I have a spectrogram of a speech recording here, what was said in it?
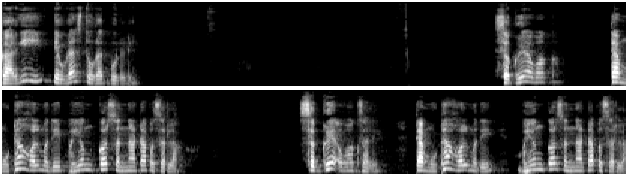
गार्गीही तेवढ्याच तोरात बोलली. सगळे अवाक त्या मोठ्या हॉलमध्ये भयंकर सन्नाटा पसरला. सगळे अवाक झाले. त्या मोठ्या हॉलमध्ये भयंकर सन्नाटा पसरला.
